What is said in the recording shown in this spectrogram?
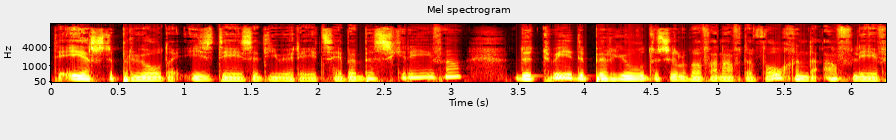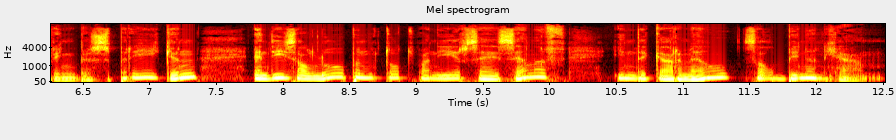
De eerste periode is deze die we reeds hebben beschreven. De tweede periode zullen we vanaf de volgende aflevering bespreken en die zal lopen tot wanneer zij zelf in de karmel zal binnengaan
